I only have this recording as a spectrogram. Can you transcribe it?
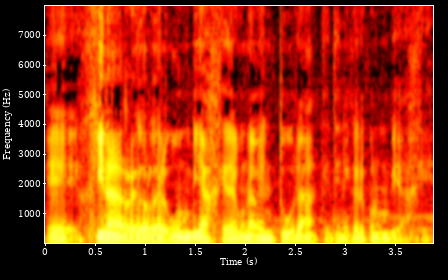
eh, giran alrededor de algún viaje, de alguna aventura que tiene que ver con un viaje.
